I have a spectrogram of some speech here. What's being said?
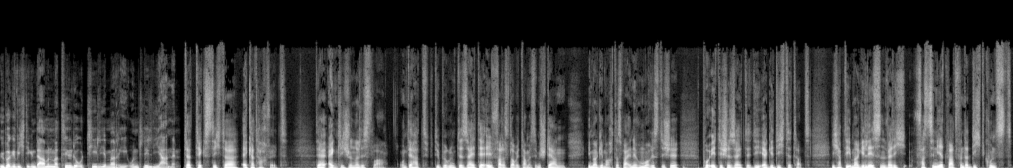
übergewichtigen Damen Mathilde, Ottilie, Marie und Liliane. Der Textdichter Eckhard Hachfeld, der eigentlich Journalist war, und der hat die berühmte Seite 11, war das glaube ich damals im Stern, immer gemacht. Das war eine humoristische, poetische Seite, die er gedichtet hat. Ich habe die immer gelesen, weil ich fasziniert war von der Dichtkunst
